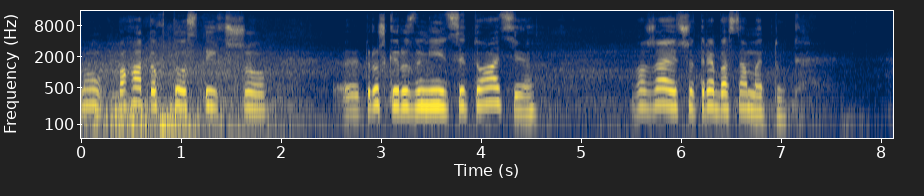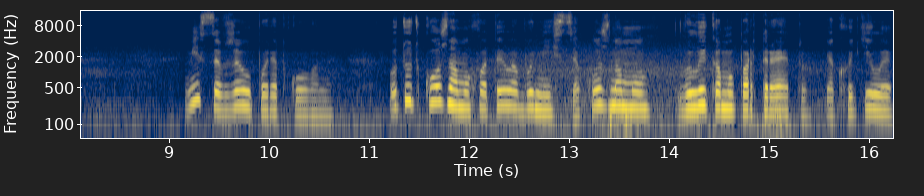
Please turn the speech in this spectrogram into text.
Ну, багато хто з тих, що е, трошки розуміють ситуацію, вважають, що треба саме тут. Місце вже упорядковане. Отут кожному хватило б місця, кожному великому портрету, як хотіли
